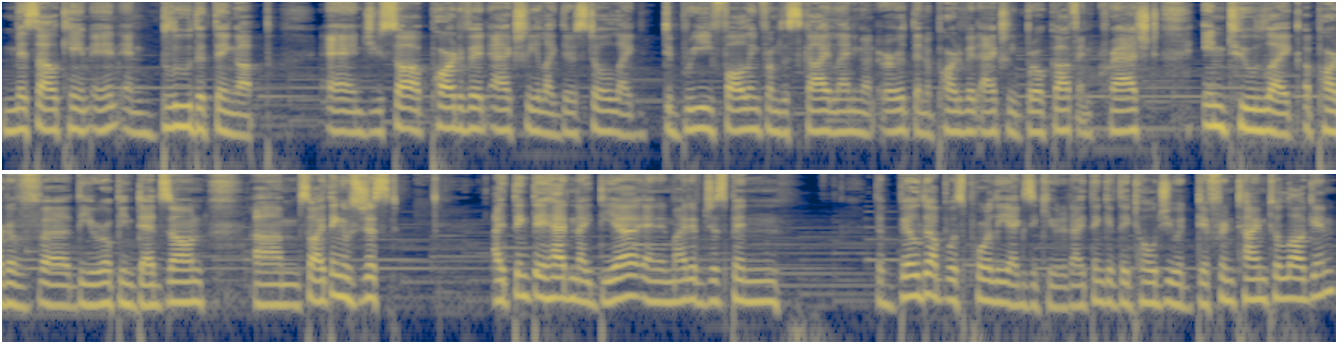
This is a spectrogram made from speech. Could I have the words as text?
missile came in and blew the thing up and you saw a part of it actually like there's still like debris falling from the sky landing on earth and a part of it actually broke off and crashed into like a part of uh, the european dead zone um, so i think it was just i think they had an idea and it might have just been the build up was poorly executed. I think if they told you a different time to log in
